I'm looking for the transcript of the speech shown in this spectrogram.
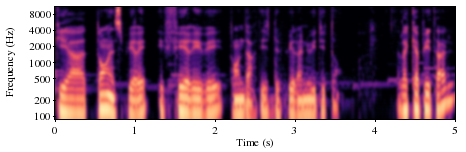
qui a tant inspiré et fait rêver tant d'artistes depuis la nuit des temps. La capitale,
